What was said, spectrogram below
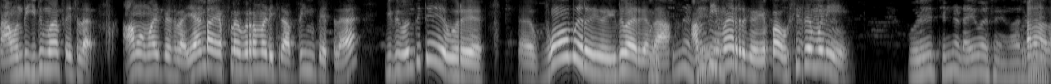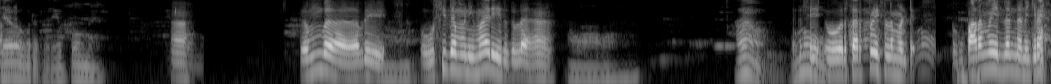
நான் வந்து இது மாதிரி பேசல. ஆமா மாதிரி பேசல. ஏன்டா எஃப்ல விடுற மாதிரி அடிக்கிற அப்படின்னு பேசல. இது வந்துட்டு ஒரு ஓவர் இதுவா இருக்கு. அந்த அம்பி. மாதிரி இருக்கு. எப்பா உசிதமணி? ஒரு சின்ன டைவர்ஷன் எல்லாருக்கும் அதான். தேவைப்படுறது எப்பவுமே. ரொம்ப அப்படியே ஆ, உசிதமணி மாதிரி இருக்குல்ல ஒரு சர்ப்ரைஸ் எலமெண்ட் படமே இல்லைன்னு நினைக்கிறேன்.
